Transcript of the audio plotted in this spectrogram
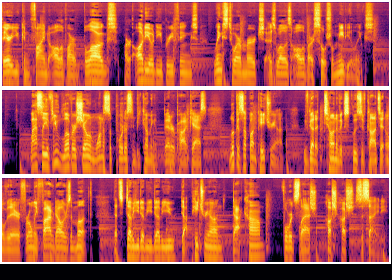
There you can find all of our blogs, our audio debriefings, links to our merch, as well as all of our social media links. Lastly, if you love our show and want to support us in becoming a better podcast, look us up on Patreon. We've got a ton of exclusive content over there for only $5 a month. That's www.patreon.com forward slash hush hush society.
